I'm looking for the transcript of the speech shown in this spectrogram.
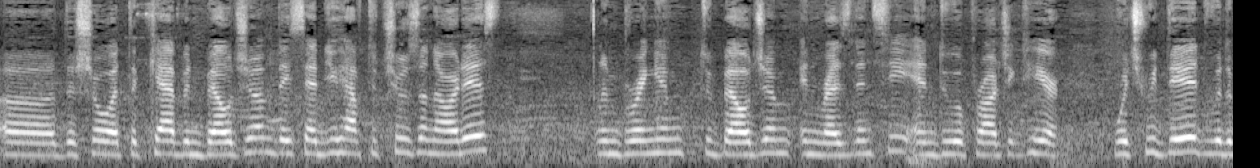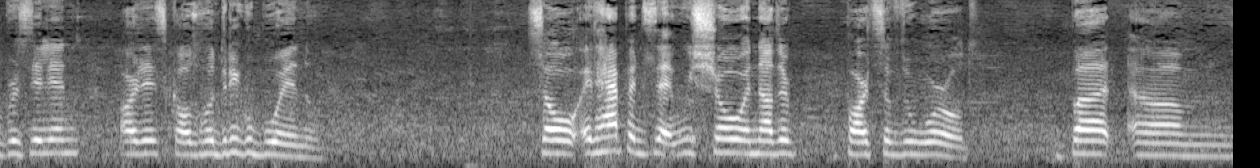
uh, the show at the Cab in Belgium, they said you have to choose an artist and bring him to Belgium in residency and do a project here, which we did with a Brazilian artist called Rodrigo Bueno. So it happens that we show in other parts of the world, but um,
